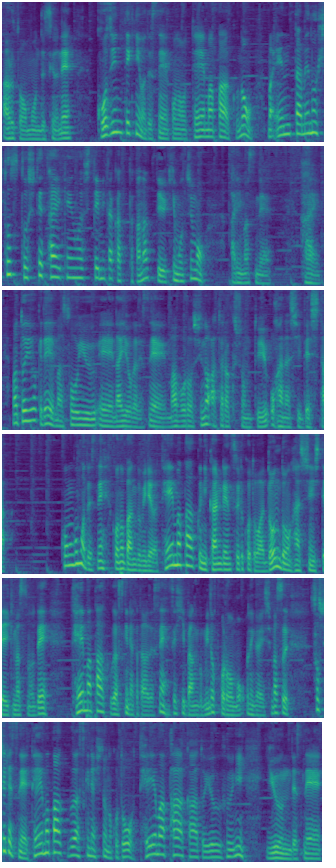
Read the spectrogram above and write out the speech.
あると思うんですよね。個人的にはですねこのテーマパークの、まあ、エンタメの一つとして体験はしてみたかったかなっていう気持ちもありますね。はい。まあ、というわけで、まあ、そういう、えー、内容がですね幻のアトラクションというお話でした。今後もですねこの番組ではテーマパークに関連することはどんどん発信していきますのでテーマパークが好きな方はですね是非番組のフォローもお願いします。そしてですねテーマパークが好きな人のことをテーマパーカーというふうに言うんですね。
